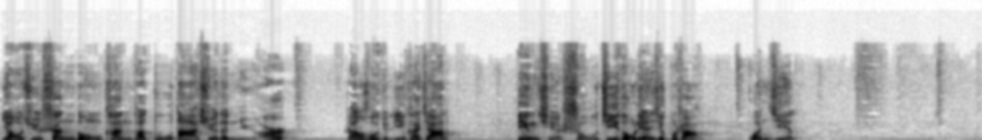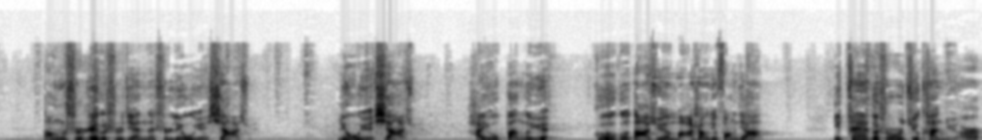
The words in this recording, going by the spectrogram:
要去山东看他读大学的女儿，然后就离开家了，并且手机都联系不上了，关机了。当时这个时间呢是六月下旬，六月下旬，还有半个月，各个大学马上就放假了，你这个时候去看女儿，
